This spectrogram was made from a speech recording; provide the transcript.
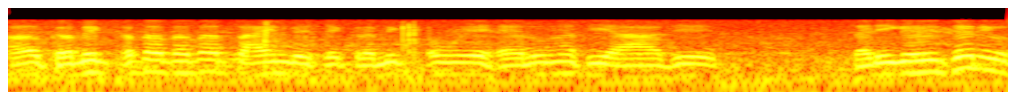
હવે ક્રમિક થતા થતા ટાઈમ લેશે ક્રમિક થવું એ હેલું નથી. આ જે સડી ગયું છે ને,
